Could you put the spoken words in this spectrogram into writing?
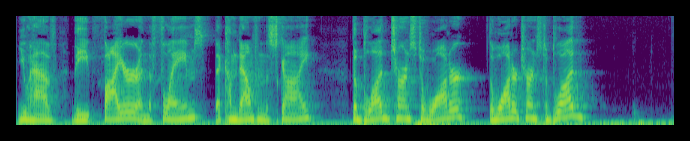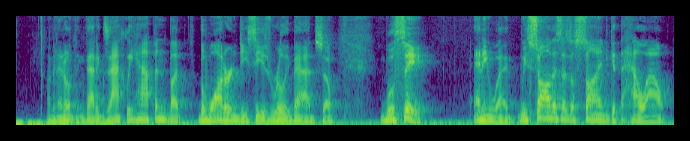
you have the fire and the flames that come down from the sky. The blood turns to water, the water turns to blood. I mean, I don't think that exactly happened, but the water in DC is really bad. So we'll see. Anyway, we saw this as a sign to get the hell out.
